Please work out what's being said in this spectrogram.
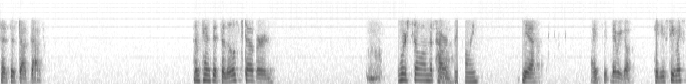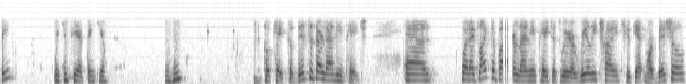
census.gov. Sometimes it's a little stubborn. We're still on the PowerPoint. Pauline. Yeah. I see. There we go. Can you see my screen? We can see it. Thank you. Mm-hmm. Okay, so this is our landing page. And what I've liked about our landing page is we are really trying to get more visual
